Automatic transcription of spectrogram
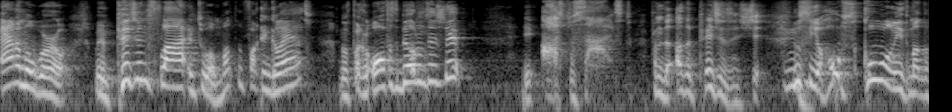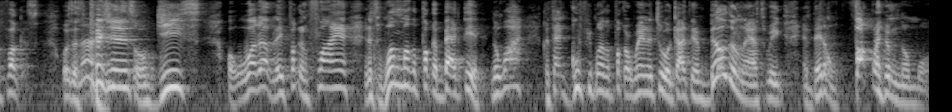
animal world, when pigeons fly into a motherfucking glass, those fucking office buildings and shit, they ostracized from the other pigeons and shit. You mm. see a whole school of these motherfuckers, whether it's pigeons or geese or whatever, they fucking flying, and it's one motherfucker back there. You know why? Because that goofy motherfucker ran into a goddamn building last week, and they don't fuck with him no more.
